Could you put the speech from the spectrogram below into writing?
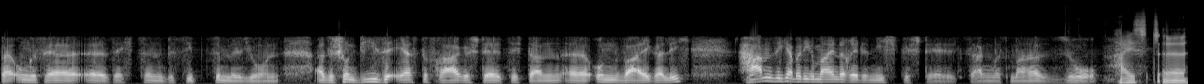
bei ungefähr äh, 16 bis 17 Millionen. Also schon diese erste Frage stellt sich dann äh, unweigerlich. Haben sich aber die Gemeinderäte nicht gestellt, sagen wir es mal so. Heißt, äh,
